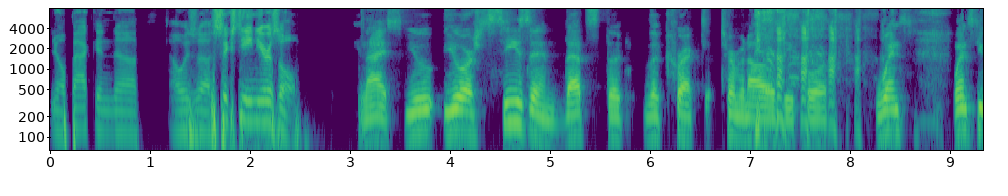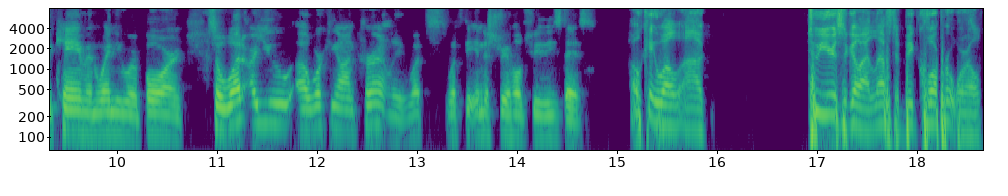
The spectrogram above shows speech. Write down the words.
you know, back in, uh, I was uh, 16 years old. Nice. You you are seasoned. That's the the correct terminology for whence whence you came and when you were born. So, what are you uh, working on currently? What's what's the industry hold for you these days? Okay, well, uh, two years ago, I left a big corporate world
